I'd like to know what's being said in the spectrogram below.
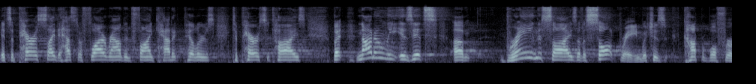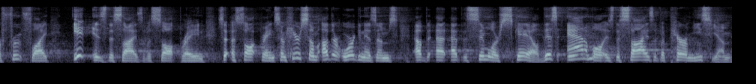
It's a parasite. It has to fly around and find caterpillars to parasitize. But not only is its um, brain the size of a salt grain, which is comparable for a fruit fly, it is the size of a salt grain. So, a salt grain. So here's some other organisms at, at the similar scale. This animal is the size of a paramecium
